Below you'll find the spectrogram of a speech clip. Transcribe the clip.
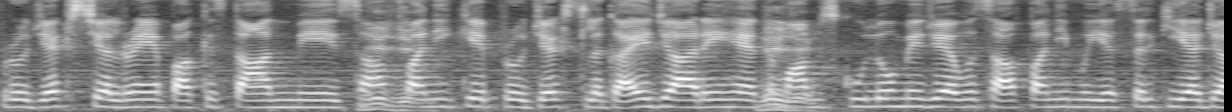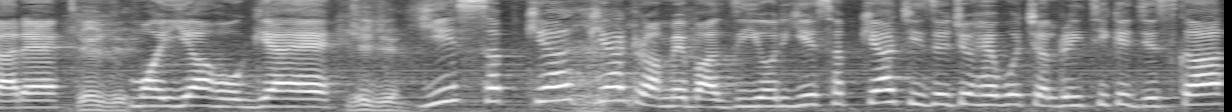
प्रोजेक्ट्स चल रहे हैं पाकिस्तान में साफ़ पानी के प्रोजेक्ट्स लगाए जा रहे हैं तमाम स्कूलों में जो है वो साफ़ पानी मुयसर किया जा रहा है मुहैया हो गया है। ये सब क्या क्या ड्रामेबाजी और ये सब क्या चीज़ें जो है वो चल रही थी कि जिसका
